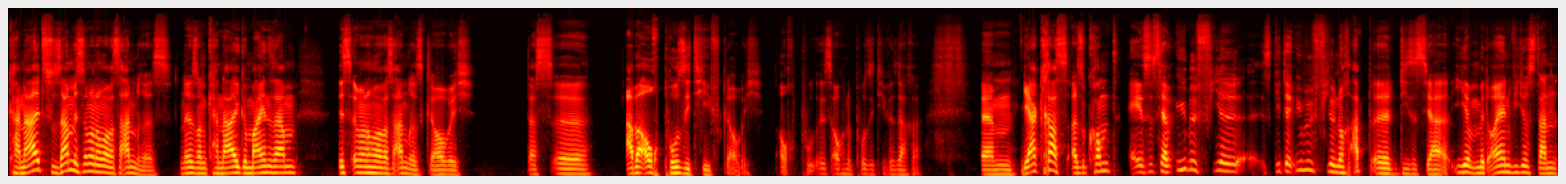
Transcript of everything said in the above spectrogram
Kanal zusammen ist immer noch mal was anderes. Ne? So ein Kanal gemeinsam ist immer noch mal was anderes, glaube ich. Das, äh, aber auch positiv, glaube ich. Auch ist auch eine positive Sache. Ähm, ja, krass. Also kommt, ey, es ist ja übel viel, es geht ja übel viel noch ab äh, dieses Jahr. Ihr mit euren Videos, dann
